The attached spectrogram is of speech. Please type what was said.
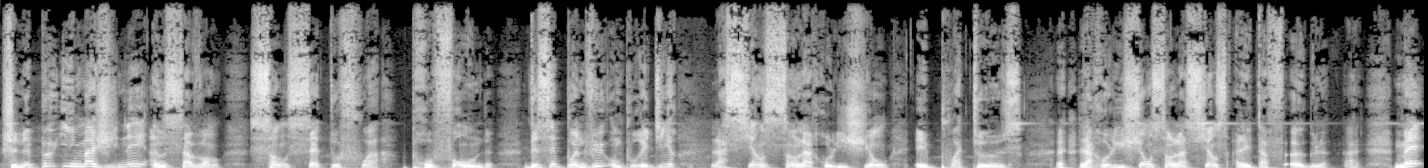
Je ne peux imaginer un savant sans cette foi profonde. De ce point de vue, on pourrait dire la science sans la religion est boiteuse. Euh, La religion sans la science, elle est aveugle. hein. Mais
